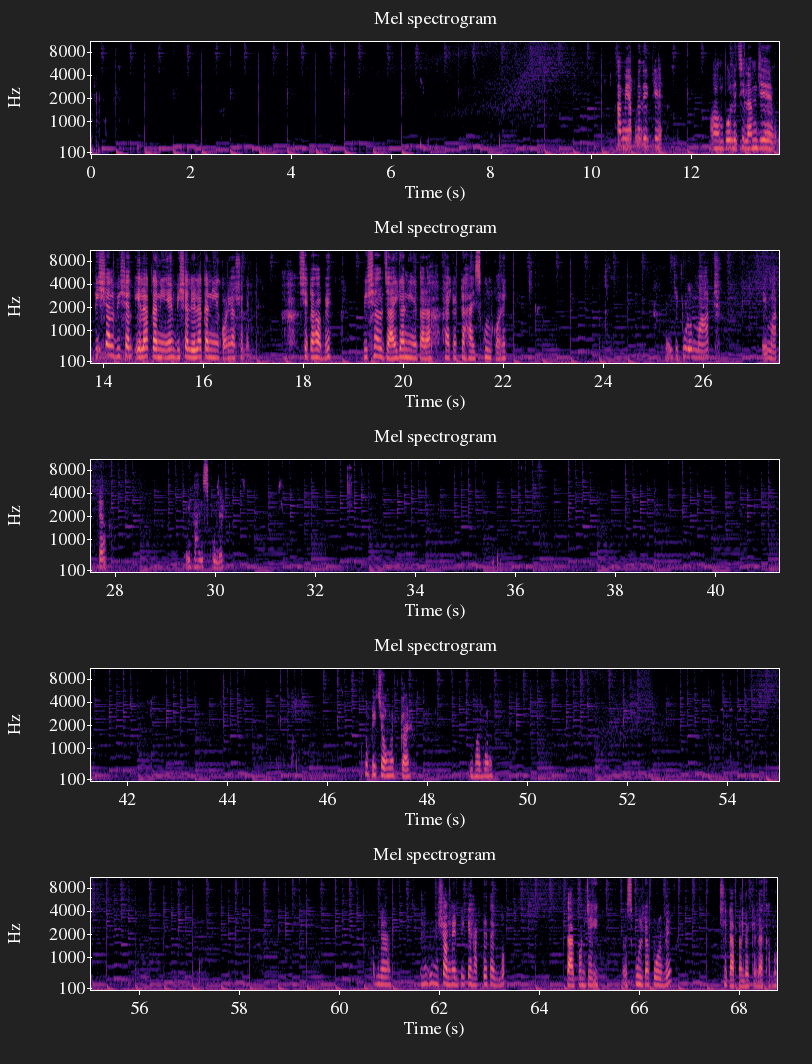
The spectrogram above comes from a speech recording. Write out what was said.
আমি আপনাদেরকে বলেছিলাম যে বিশাল বিশাল এলাকা নিয়ে, বিশাল এলাকা নিয়ে করে আসলে সেটা হবে। বিশাল জায়গা নিয়ে তারা এক একটা হাই স্কুল করে। যে পুরো মাঠ, এই মাঠটা এই হাই স্কুলের খুবই চমৎকার। ভবন আমরা সামনের দিকে হাঁটতে থাকব। তারপর যে স্কুলটা পড়বে সেটা আপনাদেরকে দেখাবো।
